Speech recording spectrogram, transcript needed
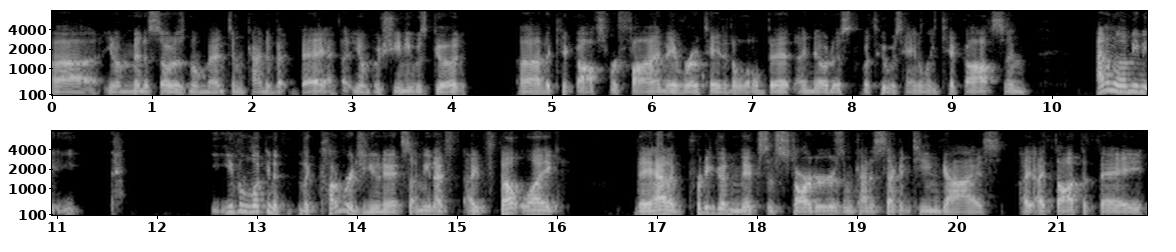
uh, you know, Minnesota's momentum kind of at bay. I thought, you know, Buschini was good. Uh, the kickoffs were fine. They rotated a little bit. I noticed with who was handling kickoffs, and I don't know. I mean, even looking at the coverage units, I mean, I I felt like they had a pretty good mix of starters and kind of second team guys. I, I thought that they,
